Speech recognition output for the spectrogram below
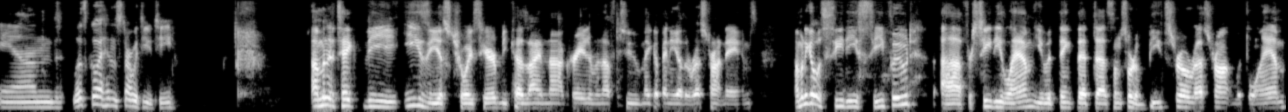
And let's go ahead and start with you, T. I'm going to take the easiest choice here because I'm not creative enough to make up any other restaurant names. I'm going to go with CD Seafood uh, for CeeDee Lamb. You would think that uh, some sort of bistro restaurant with lamb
